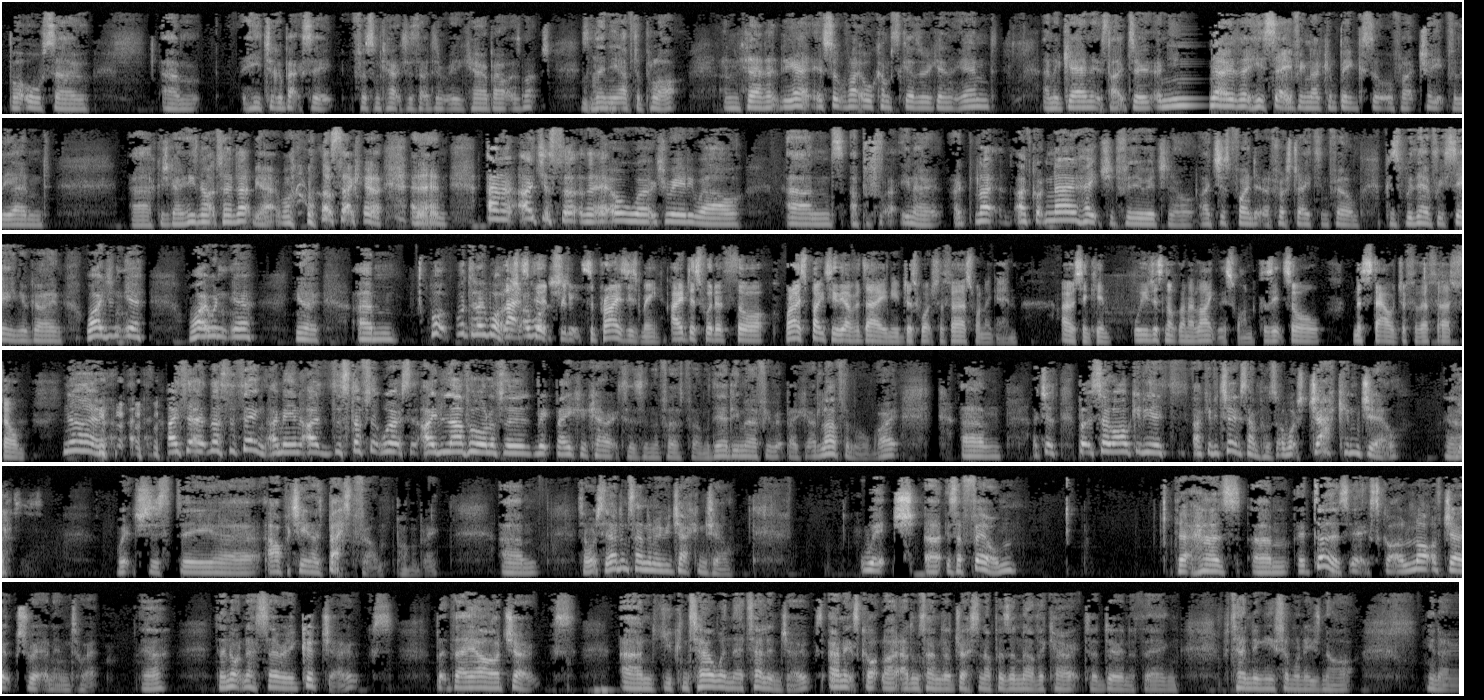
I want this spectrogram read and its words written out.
but also um, he took a backseat for some characters that I didn't really care about as much. So then you have the plot, and then at the end, it sort of like all comes together again at the end. And again, it's like, dude, and you know that he's saving like a big sort of like treat for the end because you're going, he's not turned up yet. Well, what's that going? And then, and I just thought that it all worked really well. And I prefer, you know, I, like I've got no hatred for the original. I just find it a frustrating film because with every scene you're going, why didn't you? Why wouldn't you? You know, um, what what did I watch? That's I good, watched. but it surprises me. I just would have thought when I spoke to you the other day and you just watched the first one again. I was thinking, well, you're just not going to like this one because it's all nostalgia for the first film. No, I, I th- that's the thing. I mean, I, the stuff that works. I love all of the Rick Baker characters in the first film, the Eddie Murphy, Rick Baker. I love them all, right? Um, I just, but so I'll give you, I'll give you two examples. I watched Jack and Jill, yeah, Yes. which is the uh, Al Pacino's best film, probably. Um, so I watched the Adam Sandler movie Jack and Jill, which uh, is a film that has um, it does it's got a lot of jokes written into it. Yeah, they're not necessarily good jokes, but they are jokes, and you can tell when they're telling jokes. And it's got like Adam Sandler dressing up as another character, doing a thing, pretending he's someone he's not. You know,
